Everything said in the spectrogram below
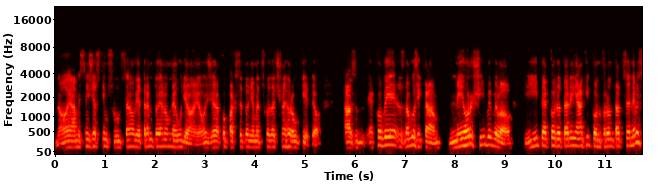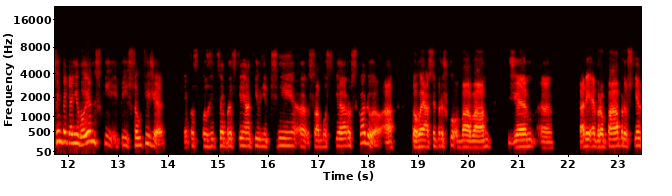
no já myslím, že s tím sluncem a větrem to jenom neudělá, jo, že jako pak se to Německo začne hroutit, jo. A jakoby, znovu říkám, nejhorší by bylo jít jako do tady nějaký konfrontace, nemyslím teď ani vojenský, i ty soutěže, jako z pozice prostě nějaký vnitřní uh, slabosti a rozkladu. Jo. A toho já se trošku obávám, že uh, tady Evropa prostě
